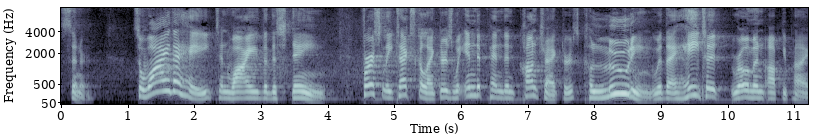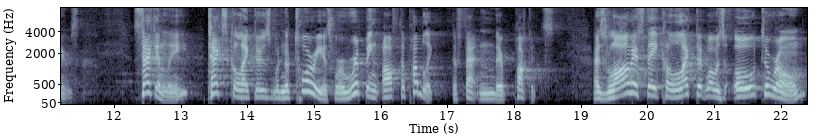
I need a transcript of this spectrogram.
sinner. So, why the hate and why the disdain? Firstly, tax collectors were independent contractors colluding with the hated Roman occupiers. Secondly, tax collectors were notorious for ripping off the public to fatten their pockets. As long as they collected what was owed to Rome,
